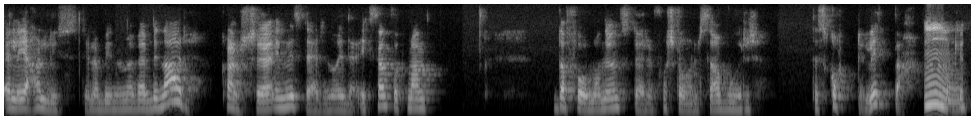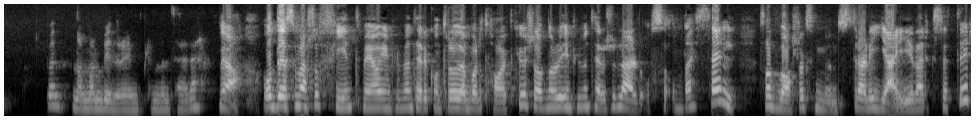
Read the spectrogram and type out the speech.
eller jeg har lyst til å begynne med webinar. Kanskje investere noe i det. Ikke sant? At man, da får man jo en større forståelse av hvor det skorter litt, da. Mm. Når man begynner å implementere. Ja, og det som er så fint med å implementere kontra det å bare ta et kurs, er at når du implementerer, så lærer du også om deg selv. Så hva slags mønster er det jeg iverksetter?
